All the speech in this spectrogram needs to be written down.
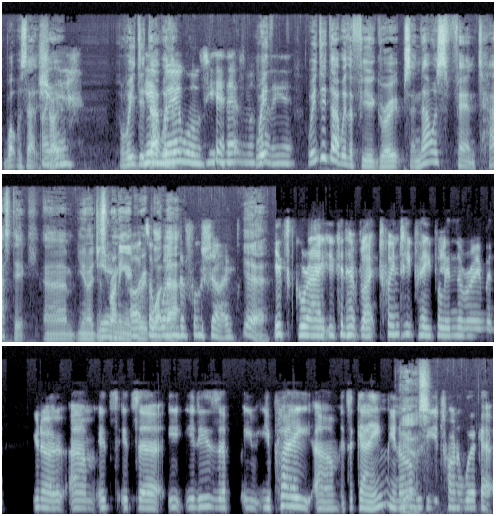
what was that Oh, show? yeah. We did Yeah, that with werewolves. Yeah, that's my we, father. Yeah. we did that with a few groups, and that was fantastic. Um, you know, just Yeah. running a oh, group it's a like that. wonderful show. Yeah, It's great. You can have like 20 people in the room and you know, um, it's it's a it, it is a you, you play um, it's a game. You know, Yes. obviously you're trying to work out.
